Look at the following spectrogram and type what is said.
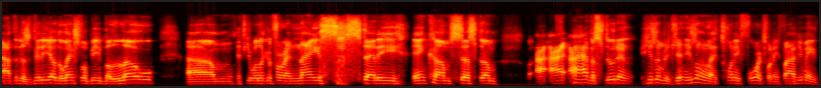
After this video, the links will be below. Um, if you were looking for a nice, steady income system, I, I, have a student. He's in Virginia. He's only like 24, 25. He made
